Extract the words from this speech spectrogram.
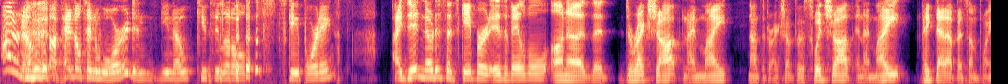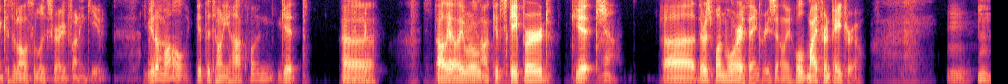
I don't know. About Pendleton Ward and, you know, cutesy little skateboarding. I did notice that Skatebird is available on uh, the direct shop, and I might not the direct shop, the Switch shop, and I might pick that up at some point because it also looks very fun and cute. Get them all. Get the Tony Hawk one. Get uh, Ollie Ollie Tony World. Hawk. Get Skatebird. get. Yeah. Uh, there's one more I think recently. Well, my friend Pedro. Mm.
